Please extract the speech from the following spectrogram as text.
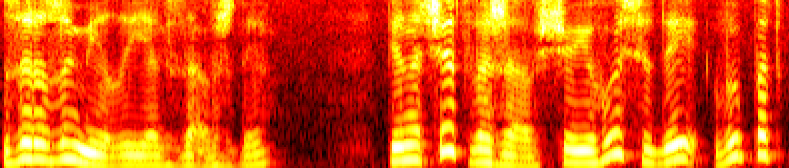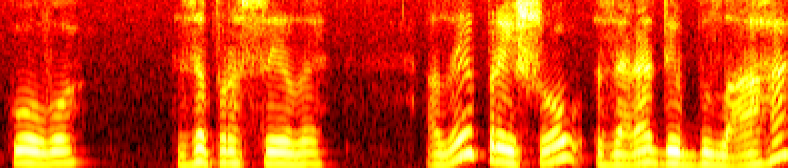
зрозумілий, як завжди. Піночет вважав, що його сюди випадково запросили, але прийшов заради блага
